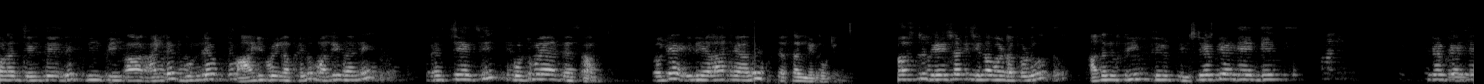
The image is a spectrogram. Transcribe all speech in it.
మనం చేసేది సిపిఆర్ అంటే గుండె ఆగిపోయినప్పుడు మళ్ళీ దాన్ని ప్రెస్ చేసి కొట్టుకునేలా చేస్తాం. ఓకే ఇది ఎలా చేయాలో చేస్తాను మీకు. ఫస్ట్ దేశానికి చిన్నపడ్డప్పుడు అతని సేఫ్ సేఫ్టీ సేఫ్టీ అంటే ఏంటి? అతనికైనా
